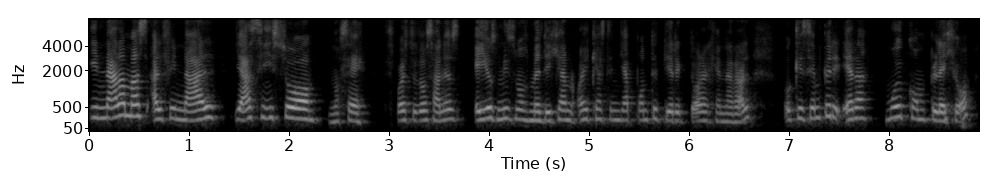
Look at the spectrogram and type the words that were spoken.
y nada más al final ya se hizo, no sé, después de dos años, ellos mismos me dijeron, oye, Kerstin, ya ponte directora general, porque siempre era muy complejo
